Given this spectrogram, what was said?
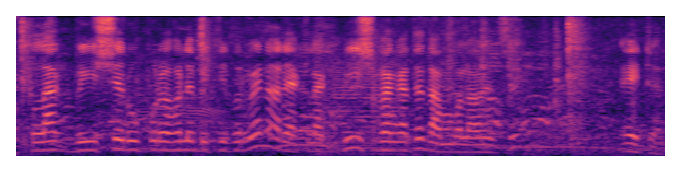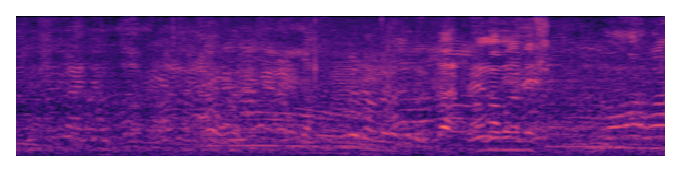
এক লাখ বিশের উপরে হলে বিক্রি করবেন আর এক লাখ বিশ ভাঙাতে দাম বলা হয়েছে। এইটা। ভাঙা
